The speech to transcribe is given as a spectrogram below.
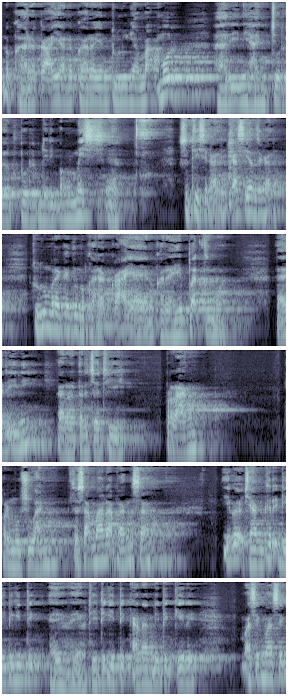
negara kaya, negara yang dulunya makmur, hari ini hancur lebur menjadi pengemis. Ya. Sedih sekali, kasihan sekali. Dulu mereka itu negara kaya, ya, negara hebat semua. Hari ini karena terjadi perang, permusuhan sesama anak bangsa. Ya kayak jangkrik didik-didik, ayo ayo didik-didik kanan, didik kiri, masing-masing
